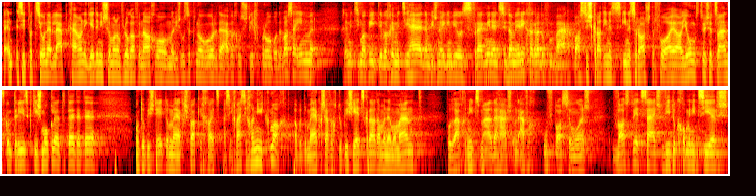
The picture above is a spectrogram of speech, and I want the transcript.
eine Situation erlebt, keine Ahnung, jeder ist schon mal am Flughafen nachgekommen, man ist rausgenommen worden, einfach aus Stichprobe oder was auch immer kommen Sie mal bitte, wo kommen Sie her? Dann bist du noch irgendwie aus, frag mich nicht, Südamerika gerade auf dem Weg, passt gerade in ein, in ein Raster von ah ja, Jungs zwischen 20 und 30, die schmuggeln, da, da, da. Und du bist dort und merkst, fuck, ich habe jetzt, also ich weiß, ich habe nichts gemacht, aber du merkst einfach, du bist jetzt gerade an einem Moment, wo du einfach nichts zu melden hast und einfach aufpassen musst, was du jetzt sagst, wie du kommunizierst.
